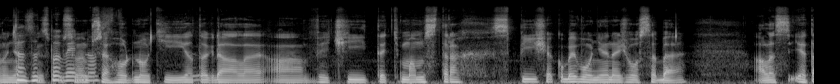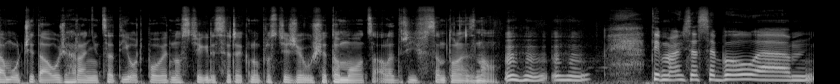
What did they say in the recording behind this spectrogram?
uh, nějakým způsobem přehodnotí a tak dále a větší teď mám strach spíš jakoby o ně než o sebe ale je tam určitá už hranice té odpovědnosti, kdy si řeknu prostě, že už je to moc, ale dřív jsem to neznal. Uh-huh, uh-huh. Ty máš za sebou um,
